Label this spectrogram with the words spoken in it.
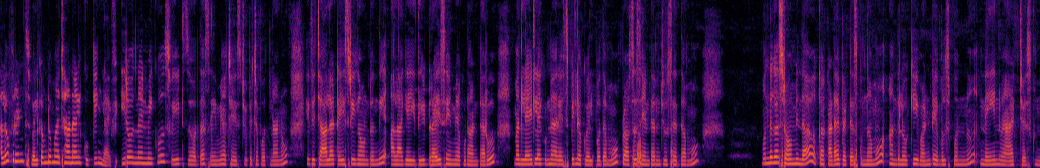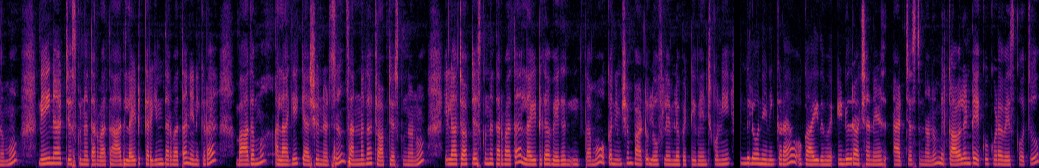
Hello friends welcome to my channel cooking life ఈరోజు నేను మీకు స్వీట్ జోర్దా సేమియా చేసి చూపించబోతున్నాను. ఇది చాలా టేస్టీగా ఉంటుంది. అలాగే ఇది డ్రై సేమియా కూడా అంటారు. మరి లేట్ లేకుండా రెసిపీలోకి వెళ్ళిపోదాము. ప్రాసెస్ ఏంటని చూసేద్దాము. ముందుగా స్టవ్ మీద ఒక కడాయి పెట్టేసుకుందాము. అందులోకి వన్ టేబుల్ స్పూన్ నెయ్యిని యాడ్ చేసుకుందాము. నెయ్యిని యాడ్ చేసుకున్న తర్వాత అది లైట్ కరిగిన తర్వాత నేను ఇక్కడ బాదము అలాగే క్యాష్యూ నట్స్ సన్నగా చాప్ చేసుకున్నాను. ఇలా చాప్ చేసుకున్న తర్వాత లైట్గా వేగిద్దాము ఒక నిమిషం పాటు లో ఫ్లేమ్లో పెట్టి వేయించుకొని ఇందులో నేను ఇక్కడ ఒక ఐదు ఎండు ద్రాక్ష యాడ్ చేస్తున్నాను. మీరు కావాలంటే ఎక్కువ కూడా వేసుకోవచ్చు.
